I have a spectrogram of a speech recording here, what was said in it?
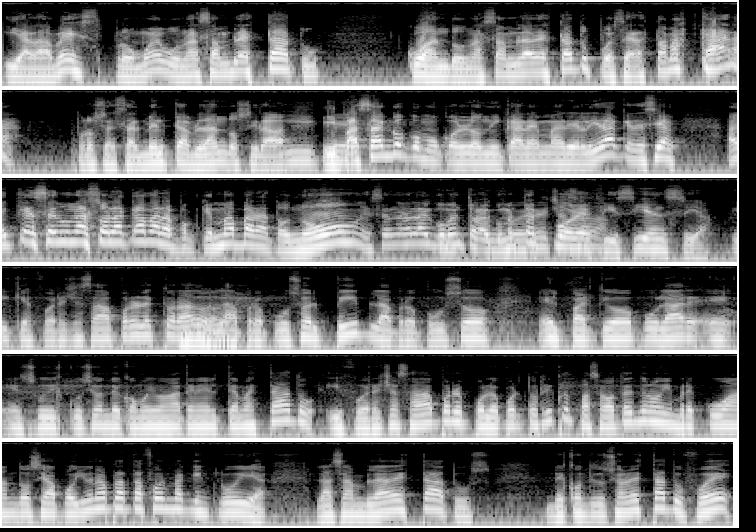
y a la vez promuevo una Asamblea de Estatus, cuando una Asamblea de Estatus pues será hasta más cara procesalmente hablando. Si la, y, pasa algo como con la única realidad que decían, hay que hacer una sola cámara porque es más barato. No, ese no es el argumento, el argumento es por eficiencia. Y que fue rechazada por el electorado. La propuso el PIB, la propuso el Partido Popular en, su discusión de cómo iban a tener el tema estatus y fue rechazada por el pueblo de Puerto Rico el pasado 3 de noviembre cuando se apoyó una plataforma que incluía la Asamblea de Estatus de constitucional estatus fue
